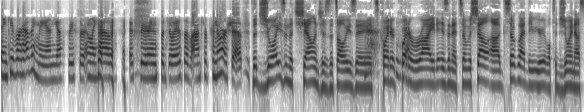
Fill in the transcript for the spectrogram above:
Thank you for having me. And yes, we certainly have experienced the joys of entrepreneurship. The joys and the challenges. It's always a, it's quite a, quite yeah. a ride, isn't it? So Michelle, uh, so glad that you're able to join us.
